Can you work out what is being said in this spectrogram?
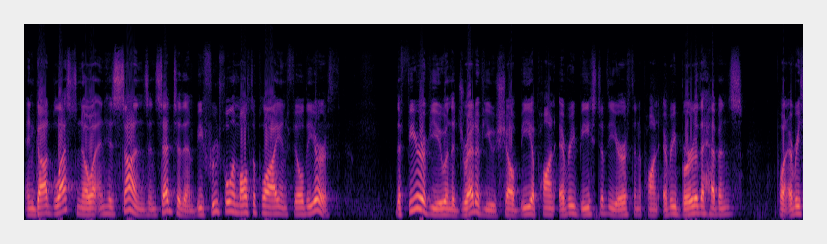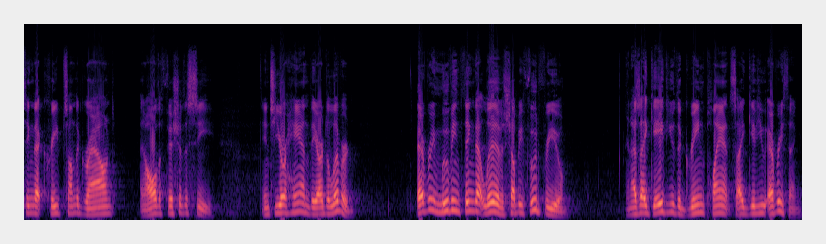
And God blessed Noah and his sons and said to them, Be fruitful and multiply and fill the earth. The fear of you and the dread of you shall be upon every beast of the earth and upon every bird of the heavens, upon everything that creeps on the ground and all the fish of the sea. Into your hand they are delivered. Every moving thing that lives shall be food for you. And as I gave you the green plants, I give you everything.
